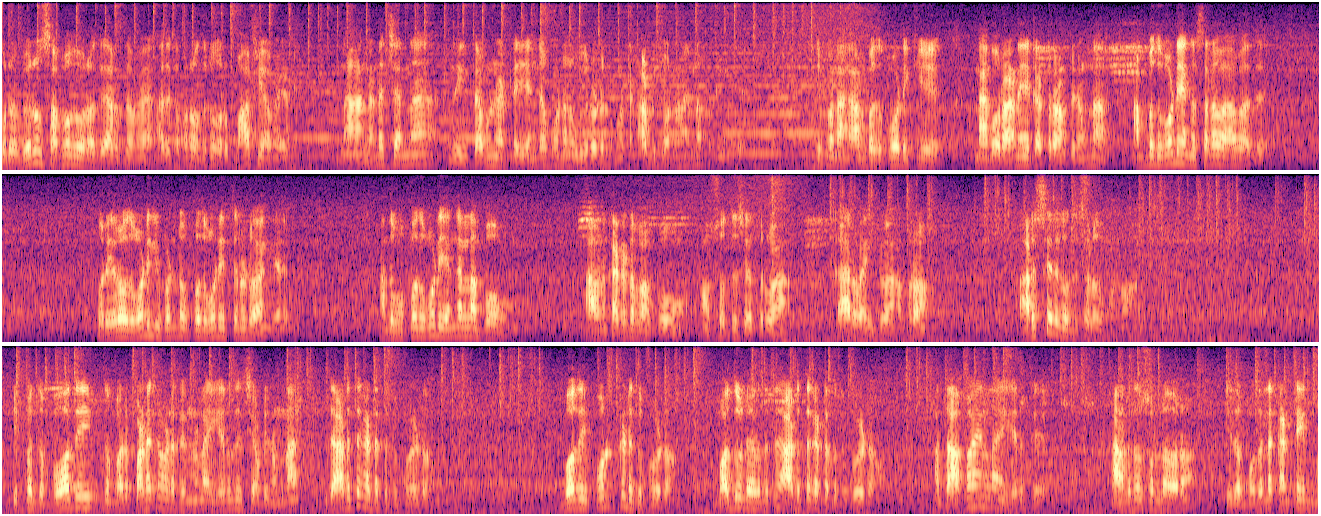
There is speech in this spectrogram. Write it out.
ஒரு வெறும் சமூக விரோதியாக இருந்தவன் அதுக்கப்புறம் வந்துட்டு ஒரு மாஃபியாவாயிடும் நான் நினச்சேன்னா நீ தமிழ்நாட்டில் எங்கே போனாலும் உயிரோடு இருக்க மாட்டேன். அப்படி சொன்னால் என்ன பண்ணுவீங்க? இப்போ நாங்கள் ஐம்பது கோடிக்கு நாங்கள் ஒரு அணையை கட்டுறோம் அப்படின்னோம்னா ஐம்பது கோடி அங்கே செலவு ஆகாது. ஒரு இருபது கோடிக்கு பண்ணிட்டு முப்பது கோடி தின்னுடுவாங்க. அந்த முப்பது கோடி எங்கெல்லாம் போகும்? அவன் கட்டடமாக போகும் அவன் சொத்து சேர்த்துருவான் கார் வாங்கிக்குவான் அப்புறம் அரசியலுக்கு வந்து செலவு பண்ணுவாங்க. இப்போ இந்த போதை இந்த மாதிரி பழக்க வழக்கங்கள்லாம் இருந்துச்சு அப்படின்னோம்னா இது அடுத்த கட்டத்துக்கு போயிடும். போதை பொருட்களுக்கு போயிடும். மதுவில் இருந்துட்டு அடுத்த கட்டத்துக்கு போயிடும். அந்த அபாயம்லாம் இருக்குது அதனால தான் சொல்ல வரோம் இதை முதல்ல கண்டெயின்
